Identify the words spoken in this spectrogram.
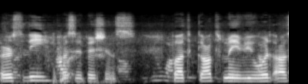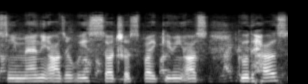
earthly possessions, but God may reward us in many other ways, such as by giving us good health,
